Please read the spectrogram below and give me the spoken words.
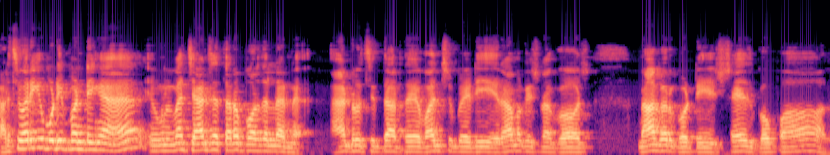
கடைசி வரைக்கும் முடிவு பண்ணிட்டீங்க. இவங்களுக்குலாம் சான்ஸே தர போகிறதில்லன்னு ஆண்ட்ரூ சித்தார்த்து வன்சு பேடி ராமகிருஷ்ணா கோஷ் நாகர்கோட்டி ஸ்ரேஷ் கோபால்.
